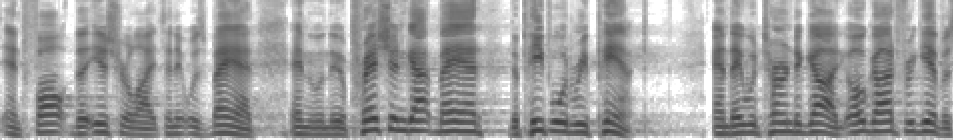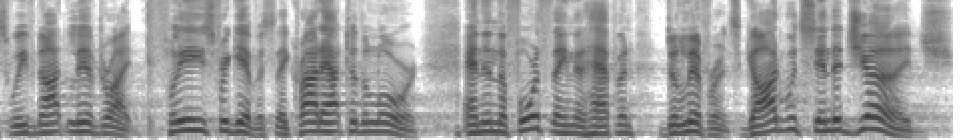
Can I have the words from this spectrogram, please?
and fought the Israelites, and it was bad. And when the oppression got bad, the people would repent and they would turn to God. Oh, God, forgive us. We've not lived right. Please forgive us. They cried out to the Lord. And then the fourth thing that happened deliverance. God would send a judge.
